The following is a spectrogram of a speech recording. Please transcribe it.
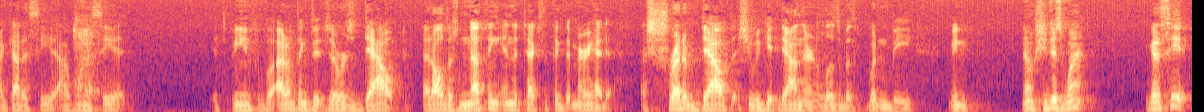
I got to see it. I want to see it. It's being fulfilled. I don't think that there was doubt at all. There's nothing in the text to think that Mary had a shred of doubt that she would get down there and Elizabeth wouldn't be. I mean, no, she just went. You got to see it.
